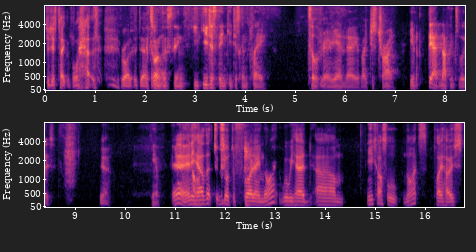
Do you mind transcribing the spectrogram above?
to just take the ball out right at the death. it's one of those things you, you just think you just can play till the very end. Eh? Like just try. You they had nothing to lose. Yeah. Yeah. Yeah. Anyhow, that took us on to Friday night where we had um, Newcastle Knights play host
